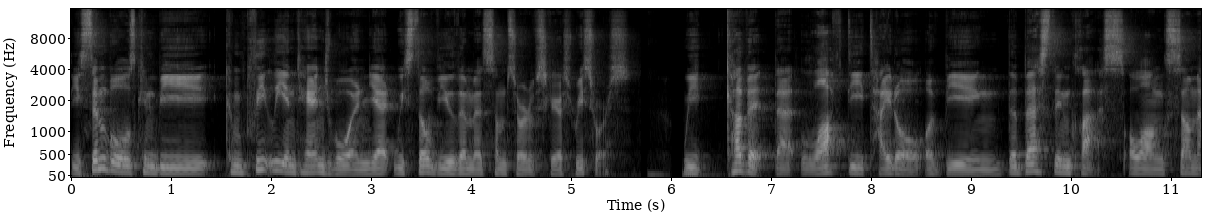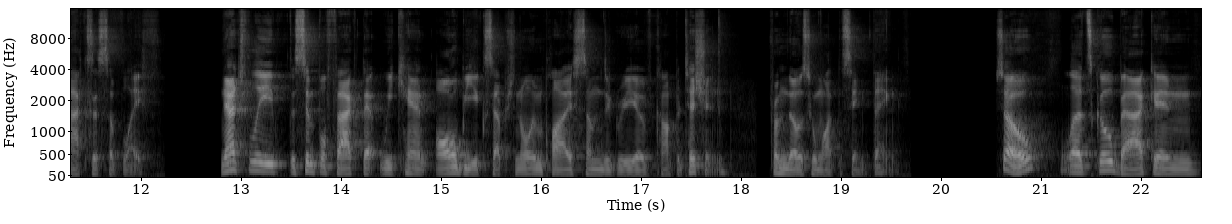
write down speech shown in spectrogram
These symbols can be completely intangible, and yet we still view them as some sort of scarce resource. We covet that lofty title of being the best in class along some axis of life. Naturally, the simple fact that we can't all be exceptional implies some degree of competition from those who want the same thing. So, let's go back and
